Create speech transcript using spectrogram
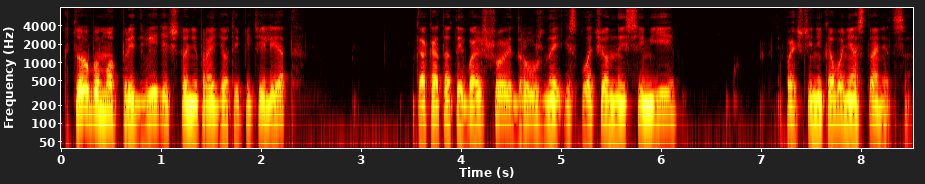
Кто бы мог предвидеть, что не пройдет и пяти лет — как от этой большой, дружной и сплоченной семьи почти никого не останется.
